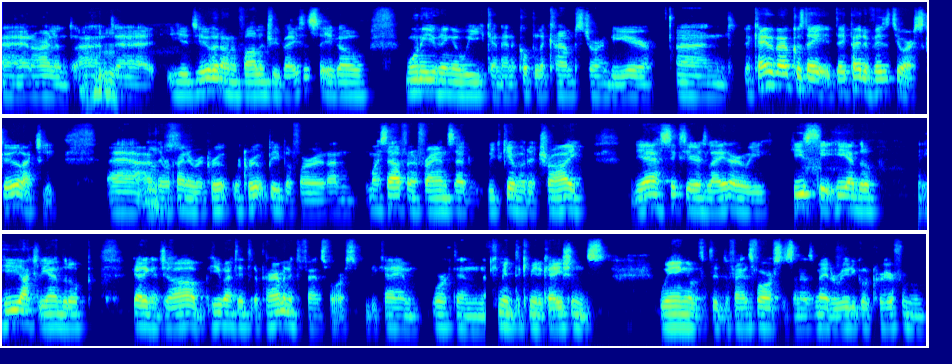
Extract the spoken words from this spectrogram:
uh, in Ireland, and uh, you do it on a voluntary basis. So you go one evening a week, and then a couple of camps during the year. And it came about because they they paid a visit to our school actually, uh, and nice. they were kind of recruit recruiting people for it. And myself and a friend said we'd give it a try. Yeah, six years later, we he's he ended up he actually ended up getting a job. He went into the permanent defence force, became worked in the communications wing of the defence forces and has made a really good career from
